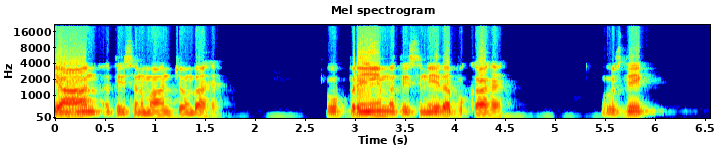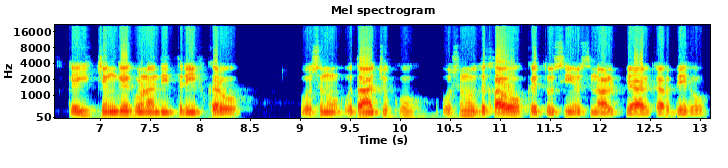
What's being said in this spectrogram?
ਧਿਆਨ ਅਤੇ ਸਨਮਾਨ ਚਾਹੁੰਦਾ ਹੈ। ਉਹ ਪ੍ਰੇਮ ਅਤੇ ਸਨੇਹ ਦਾ ਭੁੱਖਾ ਹੈ। ਉਸ ਦੇ ਕਈ ਚੰਗੇ ਗੁਣਾਂ ਦੀ ਤਾਰੀਫ ਕਰੋ। ਉਸ ਨੂੰ ਉਤਾਂ ਚੁੱਕੋ। ਉਸ ਨੂੰ ਦਿਖਾਓ ਕਿ ਤੁਸੀਂ ਉਸ ਨਾਲ ਪਿਆਰ ਕਰਦੇ ਹੋ।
